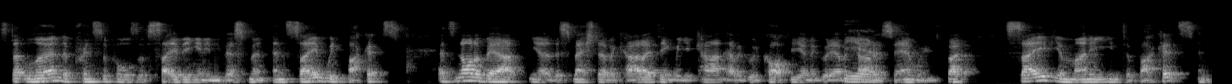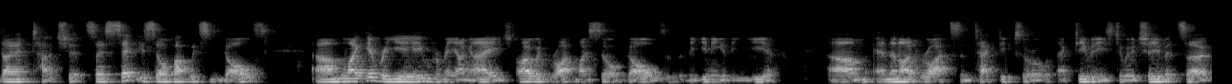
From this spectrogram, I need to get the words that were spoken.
Start, learn the principles of saving and investment and save with buckets. It's not about, you know, the smashed avocado thing where you can't have a good coffee and a good avocado yeah. sandwich, but save your money into buckets and don't touch it. So set yourself up with some goals um, like every year, even from a young age, I would write myself goals at the beginning of the year. Um, and then I'd write some tactics or activities to achieve it. So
